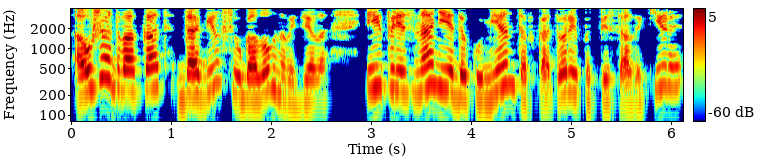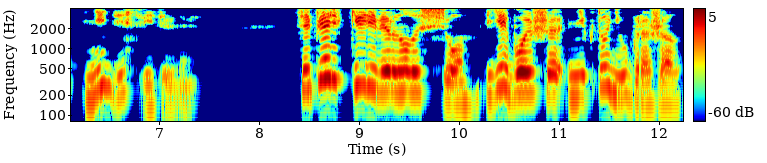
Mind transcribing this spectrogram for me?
А уже адвокат добился уголовного дела и признания документов, которые подписала Кира, недействительными. Теперь Кире вернулось все, ей больше никто не угрожал,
